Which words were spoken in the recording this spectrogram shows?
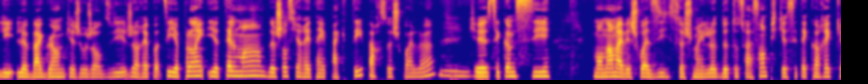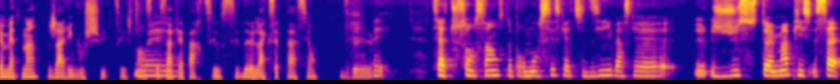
les, le background que j'ai aujourd'hui, j'aurais pas, tu sais, il y a plein, il y a tellement de choses qui auraient été impactées par ce choix-là mmh. que c'est comme si mon âme avait choisi ce chemin-là de toute façon, puis que c'était correct que maintenant j'arrive où je suis. Je pense que ça fait partie aussi de l'acceptation. De... Ça a tout son sens pour moi aussi, ce que tu dis, parce que justement, puis ça,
